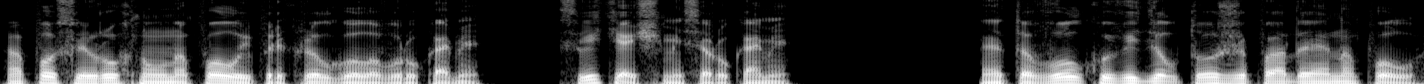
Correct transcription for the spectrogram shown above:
а после рухнул на пол и прикрыл голову руками, светящимися руками. Это волк увидел тоже, падая на пол,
